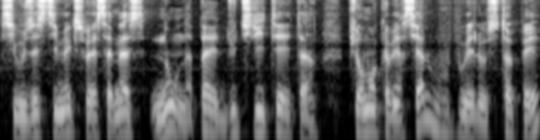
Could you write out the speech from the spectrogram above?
Si vous estimez que ce SMS, non, n'a pas d'utilité, est un purement commercial, vous pouvez le stopper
